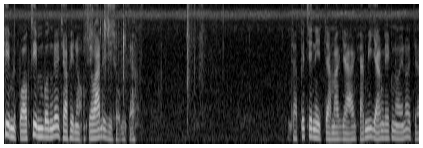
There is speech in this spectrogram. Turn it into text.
ซิมให้ปอกซิมเบิ่งแล้วจ้าพี่น้องเสียหวาเลยสิสมจ้ะจ้ะเป็นชนิดจ้ะมากยางจ้ะมียางเล็กน้อยเนาะจ้ะ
